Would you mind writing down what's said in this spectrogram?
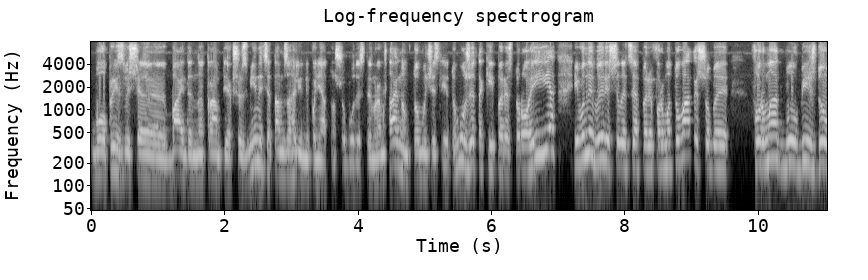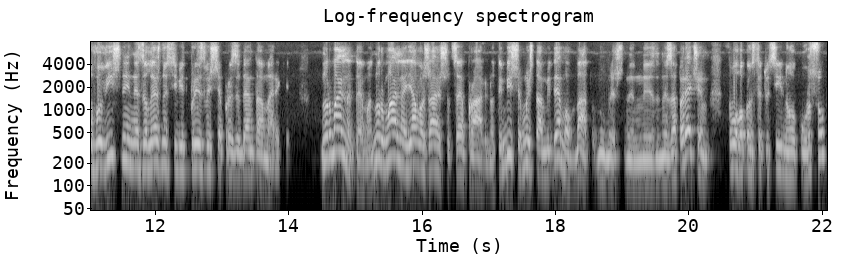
Бо прізвище Байден на Трамп, якщо зміниться, там взагалі непонятно, що буде з тим Рамштайном, в тому числі. Тому вже такі перестороги є, і вони вирішили це переформатувати, щоб формат був більш довговічний, незалежності від прізвища президента Америки. Нормальна тема, нормальна. Я вважаю, що це правильно. Тим більше ми ж там йдемо в НАТО. Ну ми ж не, не, не заперечуємо свого конституційного курсу,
